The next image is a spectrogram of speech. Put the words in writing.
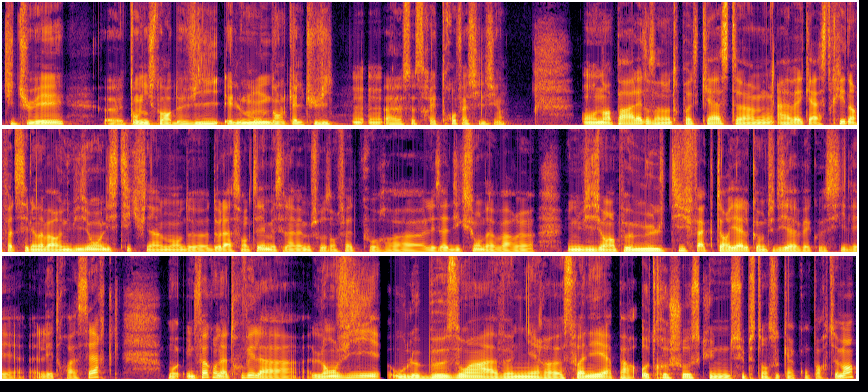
qui tu es, ton histoire de vie et le monde dans lequel tu vis. Mm, mm. ce serait trop facile sinon. On en parlait dans un autre podcast euh, avec Astrid. En fait, c'est bien d'avoir une vision holistique finalement de, la santé, mais c'est la même chose en fait pour euh, les addictions, d'avoir euh, une vision un peu multifactorielle, comme tu dis, avec aussi les, trois cercles. Bon, une fois qu'on a trouvé l'envie ou le besoin à venir soigner par autre chose qu'une substance ou qu'un comportement,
